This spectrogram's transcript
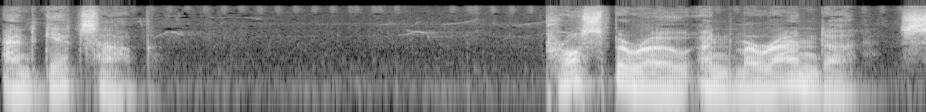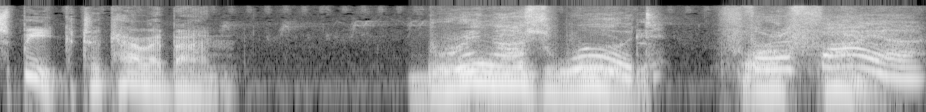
and gets up. Prospero and Miranda speak to Caliban. Bring, us wood for, a fire.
